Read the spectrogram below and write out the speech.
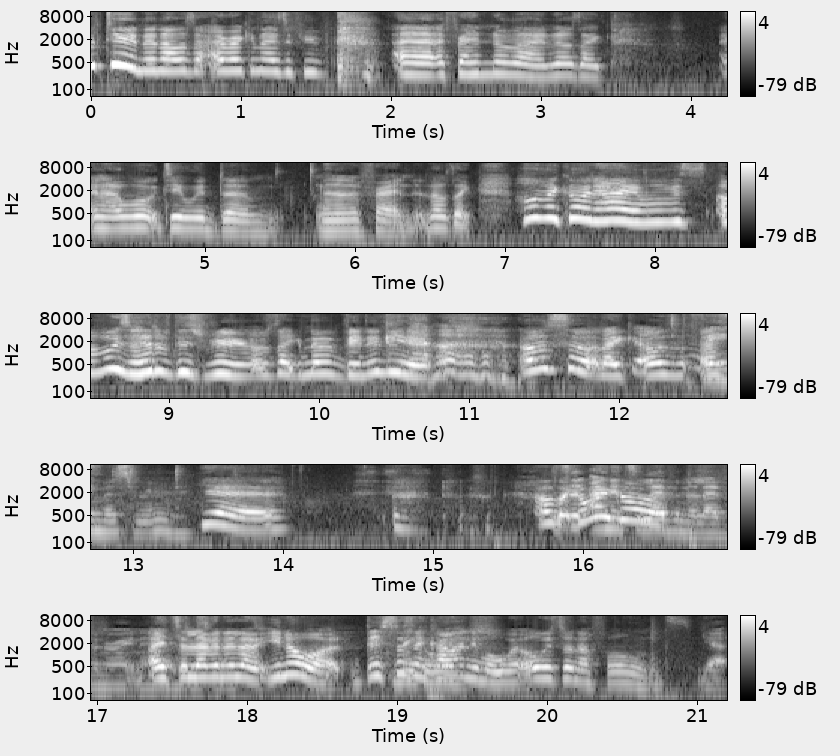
walked in and I was like, I recognized a few, uh, a friend of mine. And I was like, and I walked in with um another friend, and I was like, oh my god, hi! I've always I've always heard of this room. I was like, never been in here. I was so like I was, I was Famous room. yeah. I was like, oh my and god. it's eleven eleven right now. It's just 11 11. You know what? This Make doesn't a count wish. anymore. We're always on our phones. Yeah.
